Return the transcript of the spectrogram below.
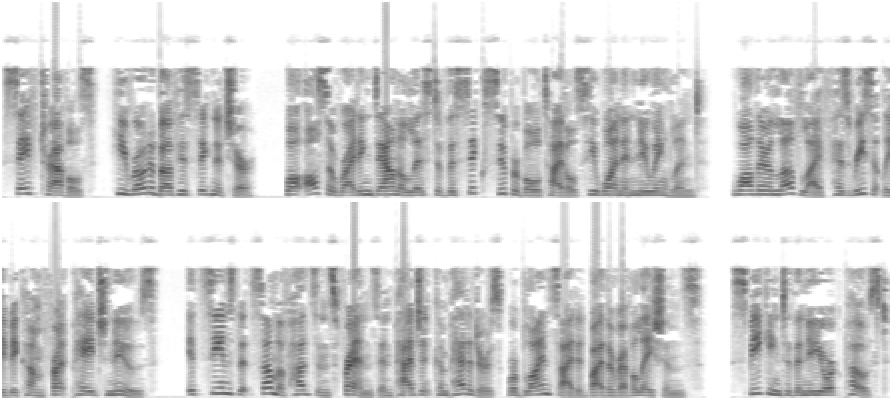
Safe travels, he wrote above his signature, while also writing down a list of the six Super Bowl titles he won in New England. While their love life has recently become front page news, it seems that some of Hudson's friends and pageant competitors were blindsided by the revelations. Speaking to the New York Post,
